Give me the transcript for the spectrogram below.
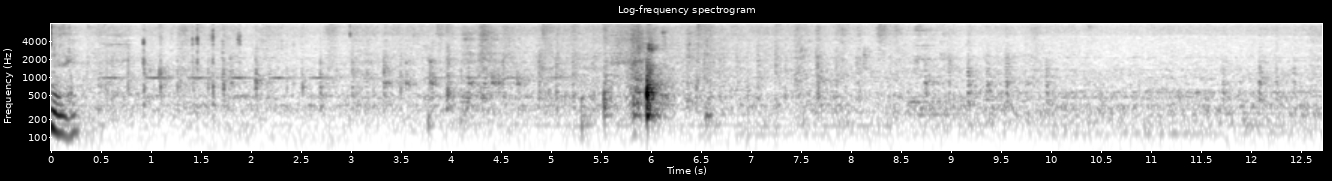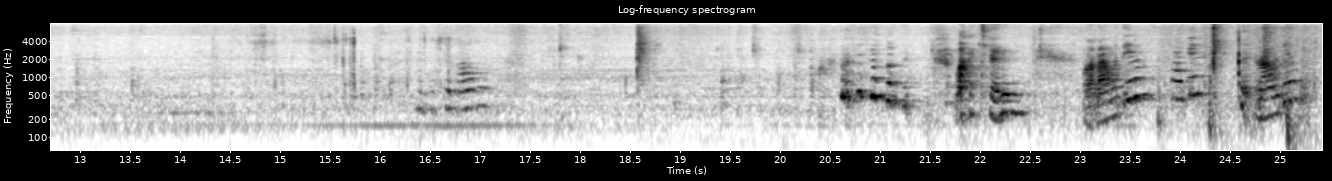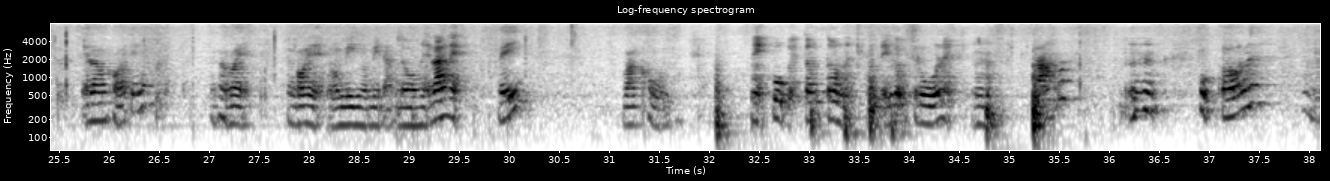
Bà chơi Bà làm một tiếng lắm Làm một tiếng Để làm khỏi tiếng rồi rồi Rồi mình rồi mình làm đồ này lát này Đấy Và khổi Nè phụ cái tôn tôn này Để lộ srú này. Ừ. Đóng á có đấy Ừ.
